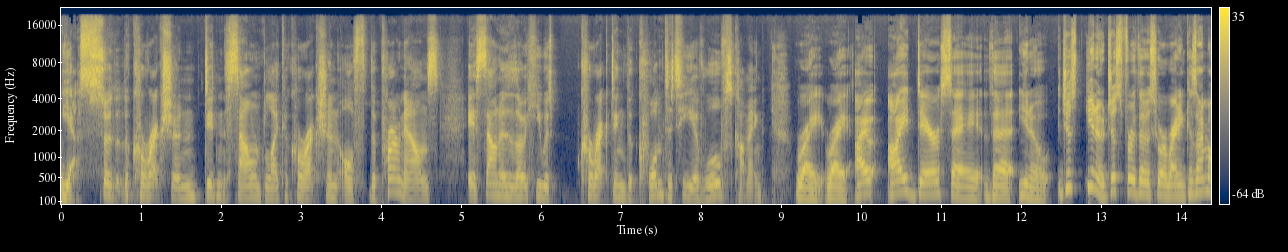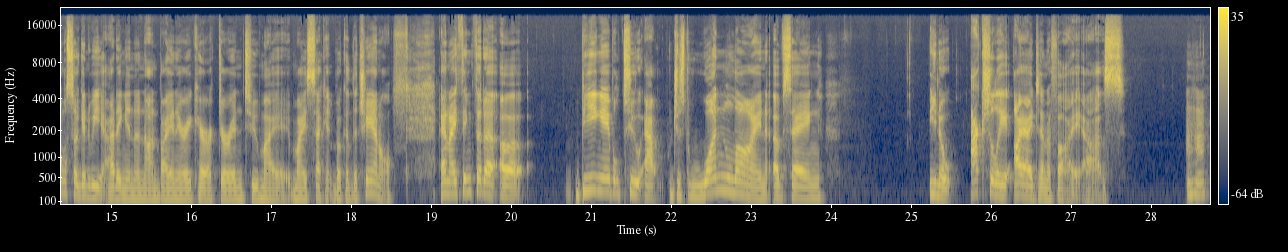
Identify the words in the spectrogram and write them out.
Yes. so that the correction didn't sound like a correction of the pronouns it sounded as though he was correcting the quantity of wolves coming Right, right. I I dare say that you know just you know just for those who are writing because I'm also going to be adding in a non-binary character into my my second book of the channel, and I think that a, a being able to at just one line of saying, you know, actually I identify as. Mm-hmm.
